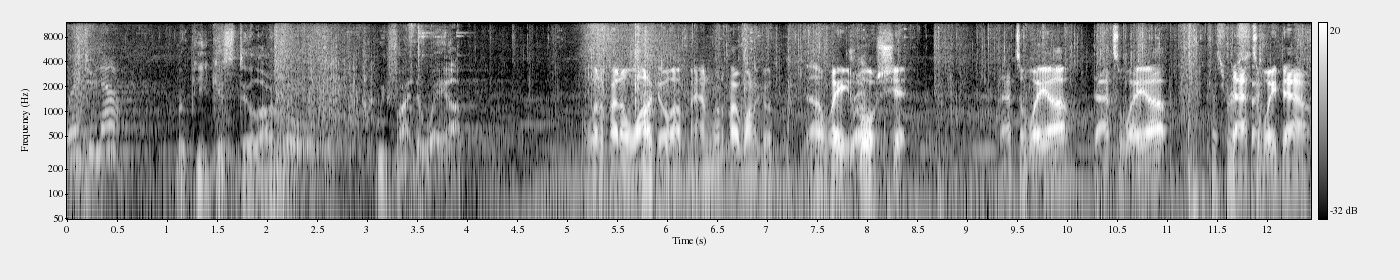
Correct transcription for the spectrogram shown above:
where to now? The peak is still our goal. We find a way up. What if I don't want to go up, man? What if I want to go? Oh wait. Oh shit. That's a way up. That's a way up. Because for That's a, a sec- way down.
